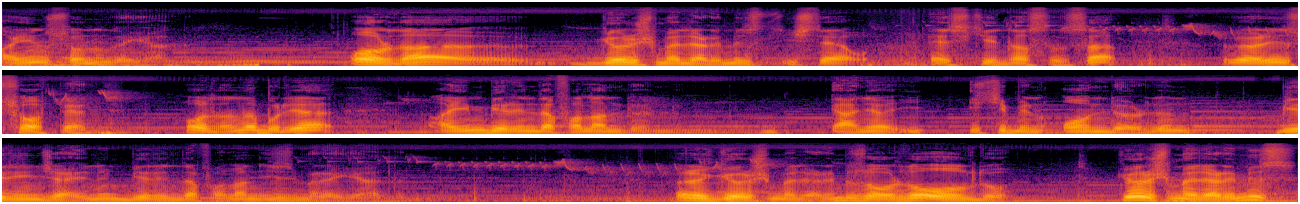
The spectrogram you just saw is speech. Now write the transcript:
Ayın sonunda geldim. Orada e, görüşmelerimiz işte eski nasılsa böyle sohbet. Oradan da buraya ayın birinde falan döndüm. Yani 2014'ün birinci ayının birinde falan İzmir'e geldim. Böyle görüşmelerimiz orada oldu. Görüşmelerimiz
